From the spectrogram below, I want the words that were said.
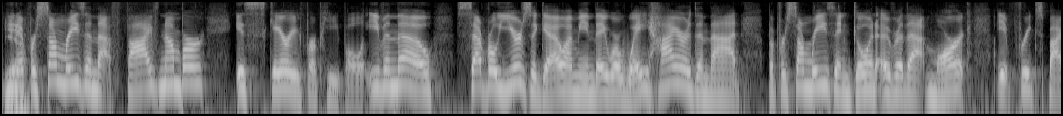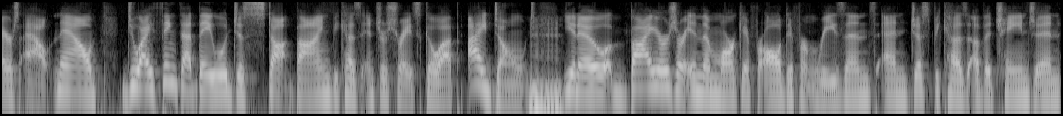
You Yeah. know, for some reason, that five number is scary for people, even though several years ago, I mean, they were way higher than that. But for some reason, going over that mark, it freaks buyers out. Now, do I think that they will just stop buying because interest rates go up? I don't. Mm-hmm. Mm-hmm. You know, buyers are in the market for all different reasons. And just because of a change in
